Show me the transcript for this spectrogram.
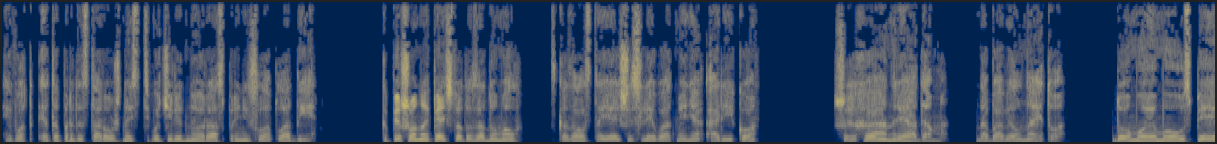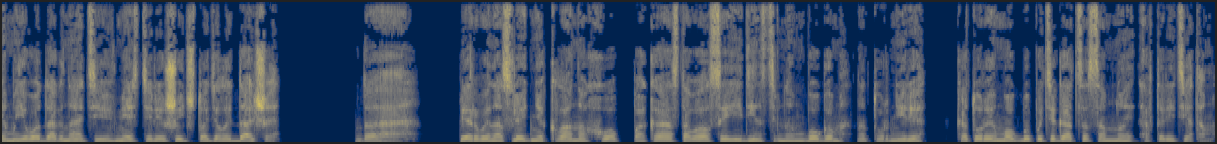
И вот эта предосторожность в очередной раз принесла плоды. «Капюшон опять что-то задумал», — сказал стоящий слева от меня Арико. «Шихан рядом», — добавил Найто. «Думаю, мы успеем его догнать и вместе решить, что делать дальше». Да, первый наследник клана Хоп пока оставался единственным богом на турнире, который мог бы потягаться со мной авторитетом.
